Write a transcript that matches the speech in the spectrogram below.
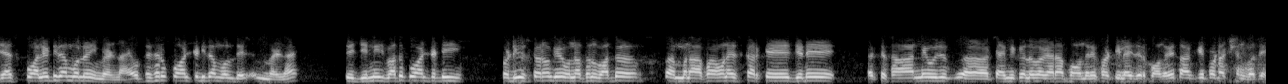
ਜੈਸ ਕੁਆਲਿਟੀ ਦਾ ਮੁੱਲ ਨਹੀਂ ਮਿਲਣਾ ਹੈ ਉੱਥੇ ਸਿਰਫ ਕੁਆਂਟੀਟੀ ਦਾ ਮੁੱਲ ਮਿਲਣਾ ਹੈ। ਤੇ ਜਿੰਨੀ ਵੱਧ ਕੁਆਂਟੀਟੀ ਪ੍ਰੋਡਿਊਸ ਕਰੋਗੇ ਉਹਨਾਂ ਤੁਹਾਨੂੰ ਵੱਧ ਮੁਨਾਫਾ ਹੋਣਾ ਇਸ ਕਰਕੇ ਜਿਹੜੇ ਕਿਸਾਨ ਨੇ ਉਹ ਕੈਮੀਕਲ ਵਗੈਰਾ ਪਾਉਂਦੇ ਨੇ ਫਰਟੀਲਾਈਜ਼ਰ ਪਾਉਂਦੇ ਨੇ ਤਾਂ ਕਿ ਪ੍ਰੋਡਕਸ਼ਨ ਵਧੇ।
